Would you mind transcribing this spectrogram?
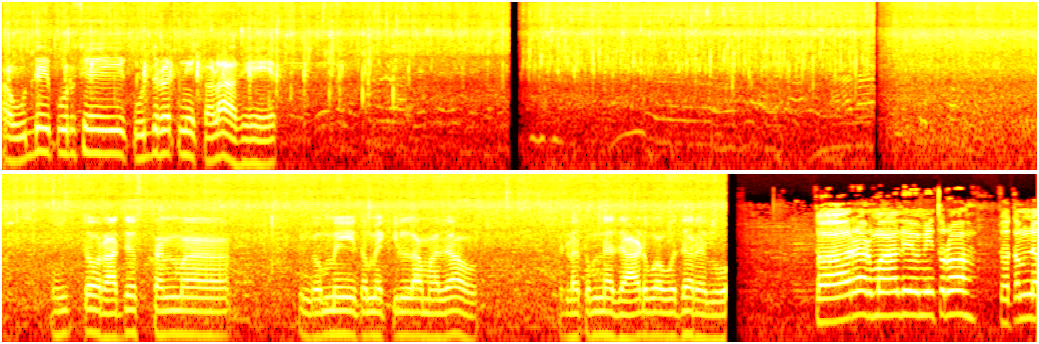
આ ઉદયપુર છે એ કુદરતની કળા છે એક. એક તો રાજસ્થાનમાં ગમે તમે કિલ્લામાં જાઓ, એટલે તમને ઝાડવા વધારે તો હર હર મહાદેવ મિત્રો, તો તમને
